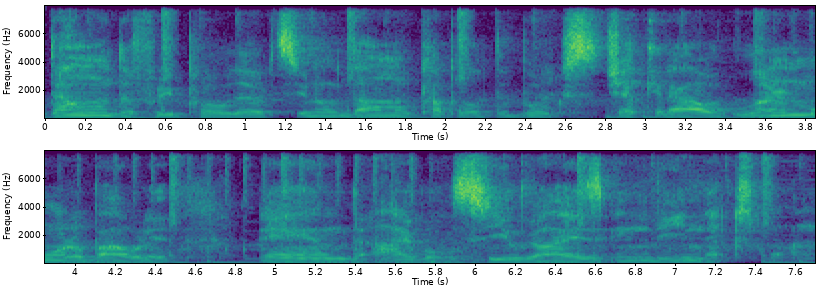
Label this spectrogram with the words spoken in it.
download the free products you know download a couple of the books check it out learn more about it and i will see you guys in the next one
